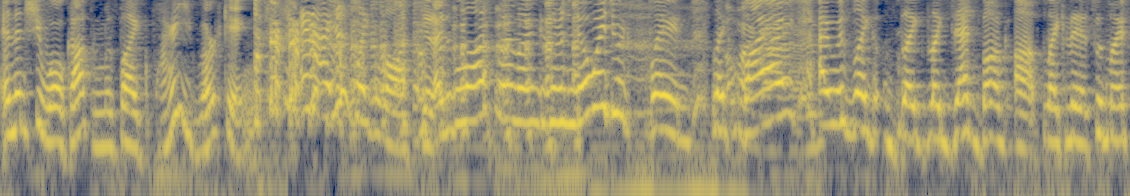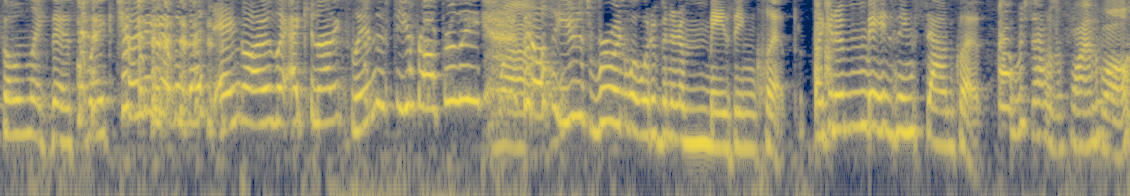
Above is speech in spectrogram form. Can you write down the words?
And then she woke up and was like, why are you lurking? And I just like lost it. I just lost my mind because there was no way to explain like Oh why God. I, was like, like, like dead bug up like this with my phone like this, like trying to get the best angle. I was like, I cannot explain this to you properly. Wow. But also you just ruined what would have been an amazing clip, like an amazing sound clip I wish that was a fly on the wall.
